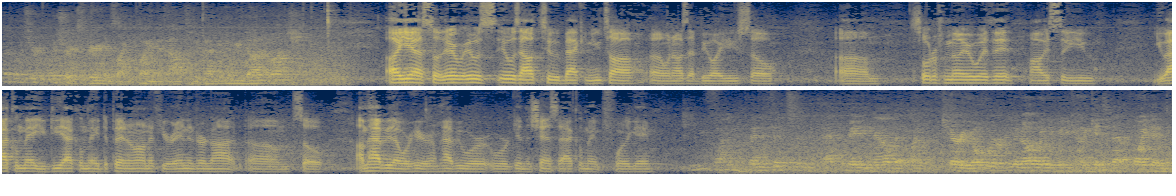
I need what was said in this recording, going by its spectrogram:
What's your, what's your experience like playing at altitude? Have you, have you done it much? Uh, yeah, so there it was it was altitude back in Utah uh, when I was at BYU, so um, sort of familiar with it. Obviously, you you acclimate, you deacclimate, depending on if you're in it or not. Um, so I'm happy that we're here. I'm happy we're, we're getting the chance to acclimate before the game. Do you find benefits in acclimating now that might carry over? You know, when you, when you kind of get to that point and you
